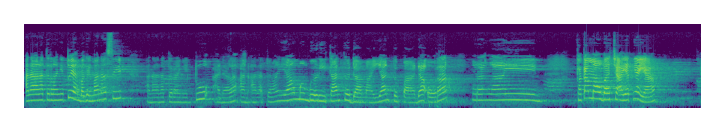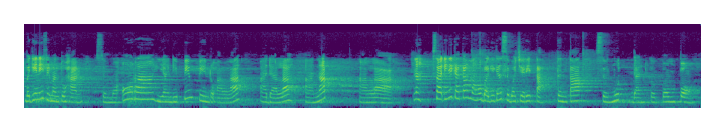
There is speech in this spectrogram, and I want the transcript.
Anak-anak terang itu yang bagaimana sih? Anak-anak terang itu adalah anak-anak terang yang memberikan kedamaian kepada orang orang lain. Kakak mau baca ayatnya ya. Begini firman Tuhan, semua orang yang dipimpin roh Allah adalah anak Allah. Nah, saat ini kakak mau bagikan sebuah cerita tentang semut dan kepompong.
